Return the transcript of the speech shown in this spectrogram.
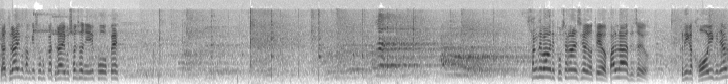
자, 드라이브 감게 쳐볼까? 드라이브 천천히, 포, 백. 상대방한테 도착하는 시간이 어때요? 빨라, 늦어요? 그러니까 거의 그냥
